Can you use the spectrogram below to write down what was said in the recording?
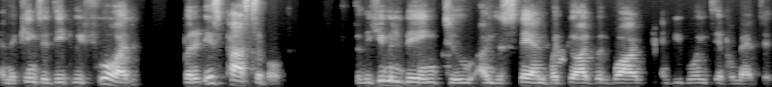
and the kings are deeply flawed, but it is possible for the human being to understand what God would want and be willing to implement it,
